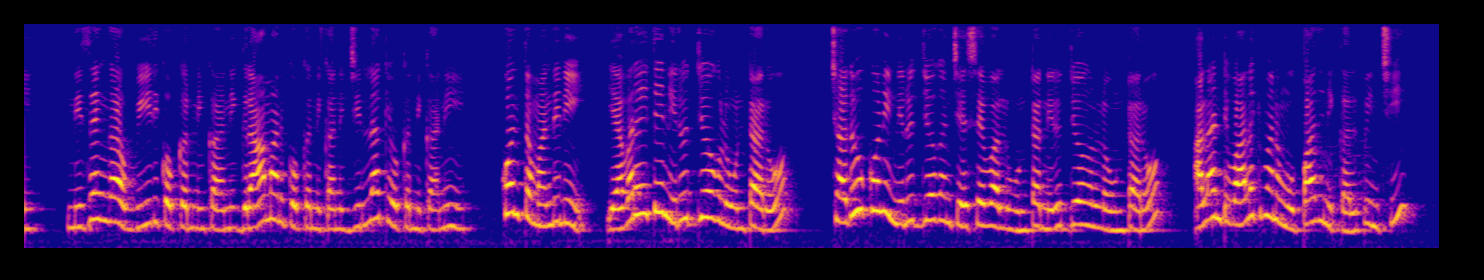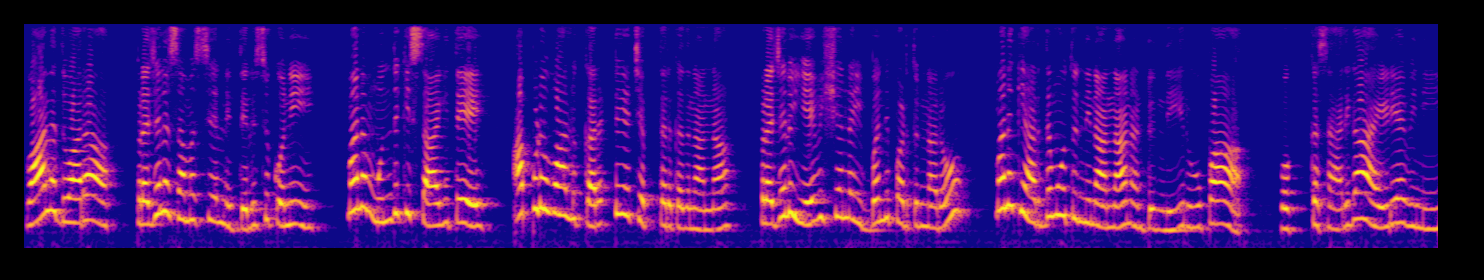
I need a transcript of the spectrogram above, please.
నిజంగా వీధికి ఒకరిని కానీ గ్రామానికి ఒకరిని కానీ జిల్లాకి ఒకరిని కానీ కొంతమందిని ఎవరైతే నిరుద్యోగులు ఉంటారో చదువుకొని నిరుద్యోగం చేసేవాళ్ళు ఉంటారు నిరుద్యోగంలో ఉంటారో అలాంటి వాళ్ళకి మనం ఉపాధిని కల్పించి వాళ్ళ ద్వారా ప్రజల సమస్యల్ని తెలుసుకొని మనం ముందుకి సాగితే అప్పుడు వాళ్ళు కరెక్ట్గా చెప్తారు కదా నాన్న. ప్రజలు ఏ విషయంలో ఇబ్బంది పడుతున్నారో మనకి అర్థమవుతుంది నాన్న అని అంటుంది రూపా. ఒక్కసారిగా ఐడియా విని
